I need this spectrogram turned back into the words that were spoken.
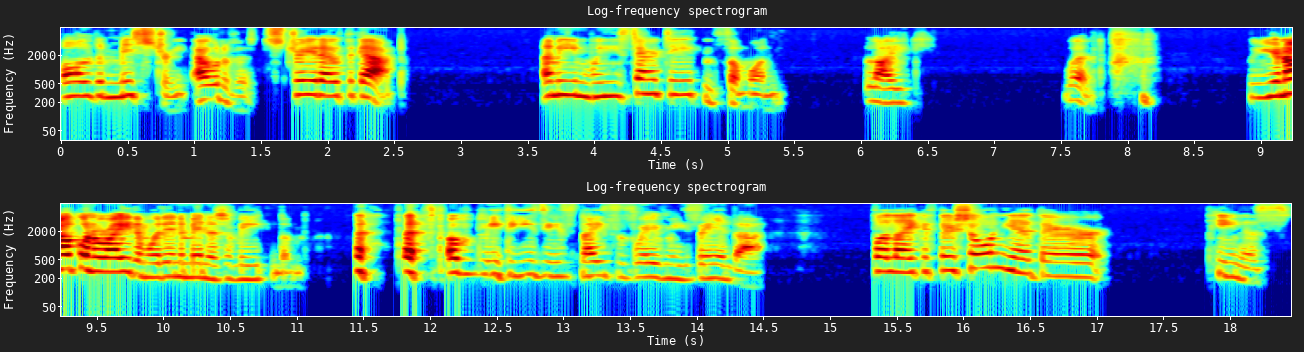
all the mystery out of it, straight out the gap. I mean, when you start dating someone, like, well, you're not going to write them within a minute of meeting them. That's probably the easiest, nicest way of me saying that. But like, if they're showing you their penis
